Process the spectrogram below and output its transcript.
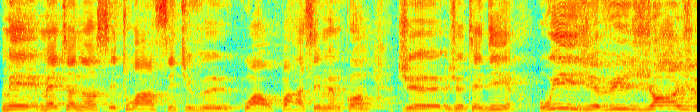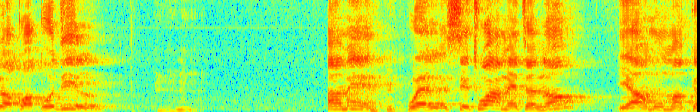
Mais maintenant, c'est toi si tu veux croire ou pas. C'est même comme je, je te dis, oui, j'ai vu Georges le crocodile. Amen. well, c'est toi maintenant. Il y a un moment que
